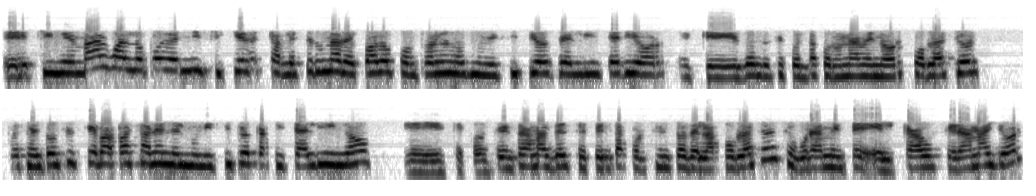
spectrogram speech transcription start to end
Eh, sin embargo, al no poder ni siquiera establecer un adecuado control en los municipios del interior, eh, que es donde se cuenta con una menor población, pues entonces, ¿qué va a pasar en el municipio capitalino? Eh, se concentra más del 70% de la población, seguramente el caos será mayor.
